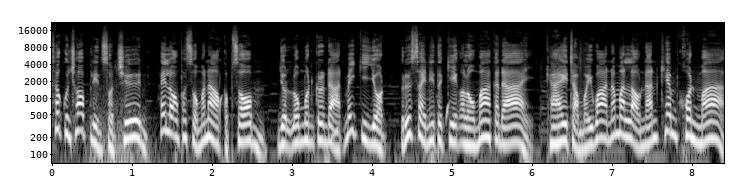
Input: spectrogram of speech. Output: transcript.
ถ้าคุณชอบกลิ่นสดชื่น ให้ลองผสมมะนาวกับส้ม หยดลงบนกระดาษไม่กี่หยด หรือใส่ในตะเกียงอโรมาก็ได้ แค่ให้จำไว้ว่าน้ำมันเหล่านั้นเข้มข้นมาก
